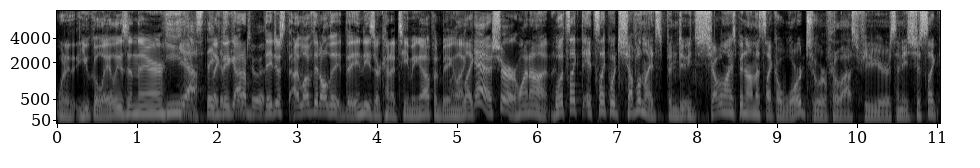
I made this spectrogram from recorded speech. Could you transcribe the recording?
what are the, ukuleles in there. Yes, they like they got came to a, it. they just I love that all the, the indies are kind of teaming up and being like, Like- yeah, sure, why not? Well, it's like it's like what Shovel Knight's been doing. Shovel Knight's been on this like award tour for the last few years, and he's just like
